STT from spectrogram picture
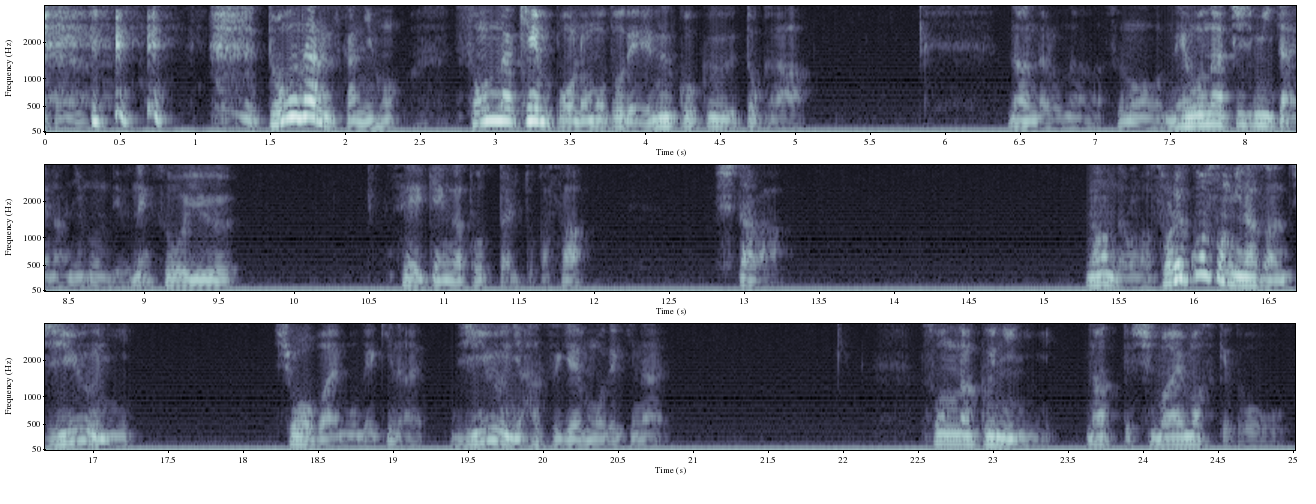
どうなるんですか、日本。そんな憲法の下で N 国とか、なんだろうな、その、ネオナチみたいな日本でいうね、そういう政権が取ったりとかさ、したら、なんだろうな、それこそ皆さん自由に商売もできない。自由に発言もできない。そんな国になってしまいますけど、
